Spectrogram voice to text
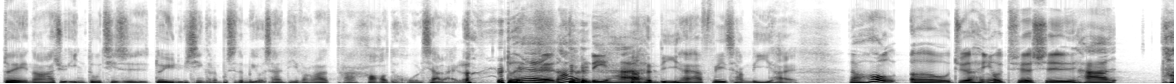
对，然后她去印度，其实对于女性可能不是那么友善的地方，她她好好的活下来了。对，她很厉害，她很厉害，她非常厉害。然后呃，我觉得很有趣的是，她她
